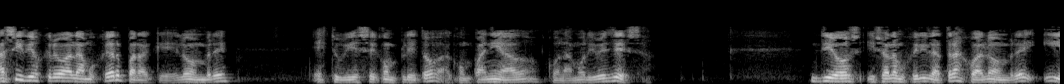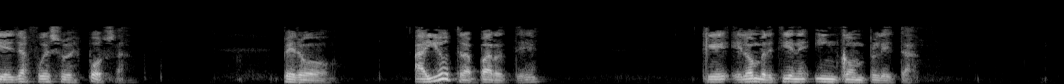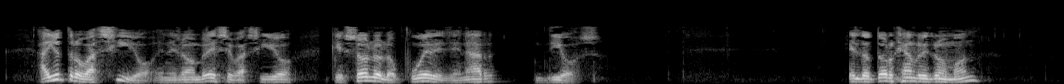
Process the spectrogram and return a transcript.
Así Dios creó a la mujer para que el hombre estuviese completo, acompañado con amor y belleza. Dios hizo a la mujer y la trajo al hombre y ella fue su esposa. Pero hay otra parte que el hombre tiene incompleta. Hay otro vacío en el hombre, ese vacío que solo lo puede llenar Dios. El doctor Henry Drummond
